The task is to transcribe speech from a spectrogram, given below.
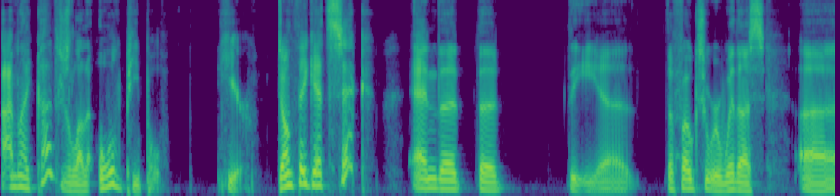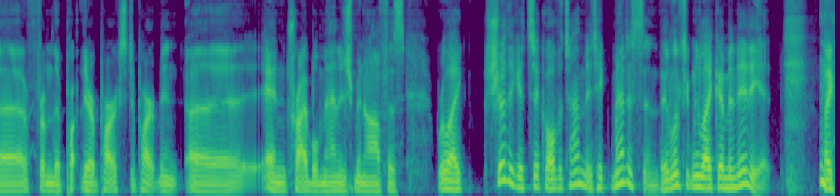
I'm like, God, there's a lot of old people here. Don't they get sick? And the the the uh, the folks who were with us uh, from the their parks department uh, and tribal management office were like, sure, they get sick all the time. They take medicine. They looked at me like I'm an idiot. Like,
